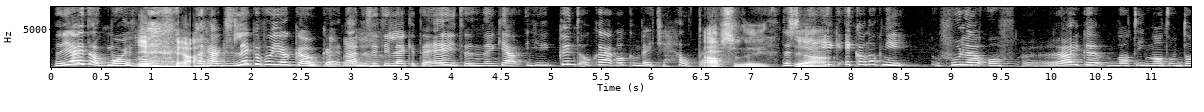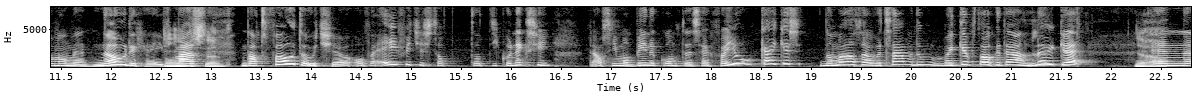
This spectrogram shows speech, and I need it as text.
dat jij het ook mooi vond. Ja, Dan ga ik eens lekker voor jou koken. Nou, dan zit hij lekker te eten. En dan denk ik, ja, je kunt elkaar ook een beetje helpen. Hè? absoluut. Dus ja. ik, ik kan ook niet voelen of eh, ruiken wat iemand op dat moment nodig heeft. Maar 100%. dat fotootje of eventjes dat, dat die connectie... Als iemand binnenkomt en zegt van... joh, kijk eens, normaal zouden we het samen doen... maar ik heb het al gedaan. Leuk, hè? Ja. En eh,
